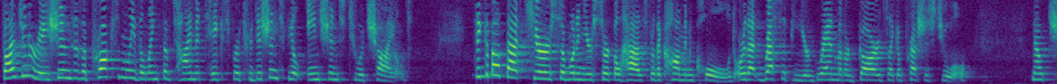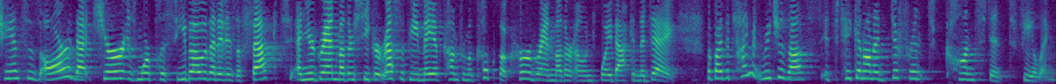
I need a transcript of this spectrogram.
Five generations is approximately the length of time it takes for a tradition to feel ancient to a child. Think about that cure someone in your circle has for the common cold, or that recipe your grandmother guards like a precious jewel. Now, chances are that cure is more placebo than it is effect, and your grandmother's secret recipe may have come from a cookbook her grandmother owned way back in the day. But by the time it reaches us, it's taken on a different, constant feeling.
